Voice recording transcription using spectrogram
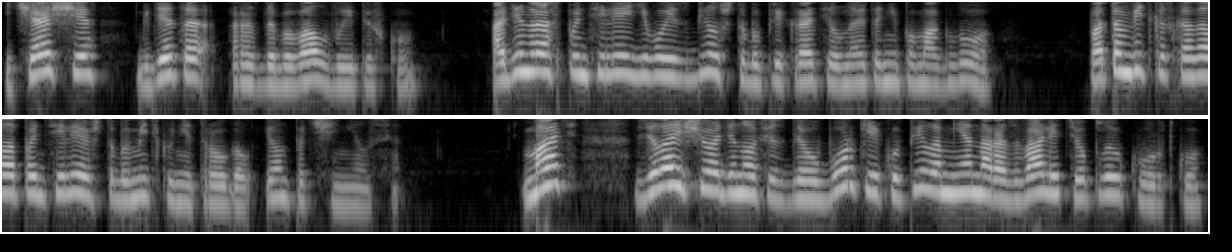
и чаще где-то раздобывал выпивку. Один раз Пантелей его избил, чтобы прекратил, но это не помогло. Потом Витька сказала Пантелею, чтобы Митьку не трогал, и он подчинился. Мать взяла еще один офис для уборки и купила мне на развале теплую куртку.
